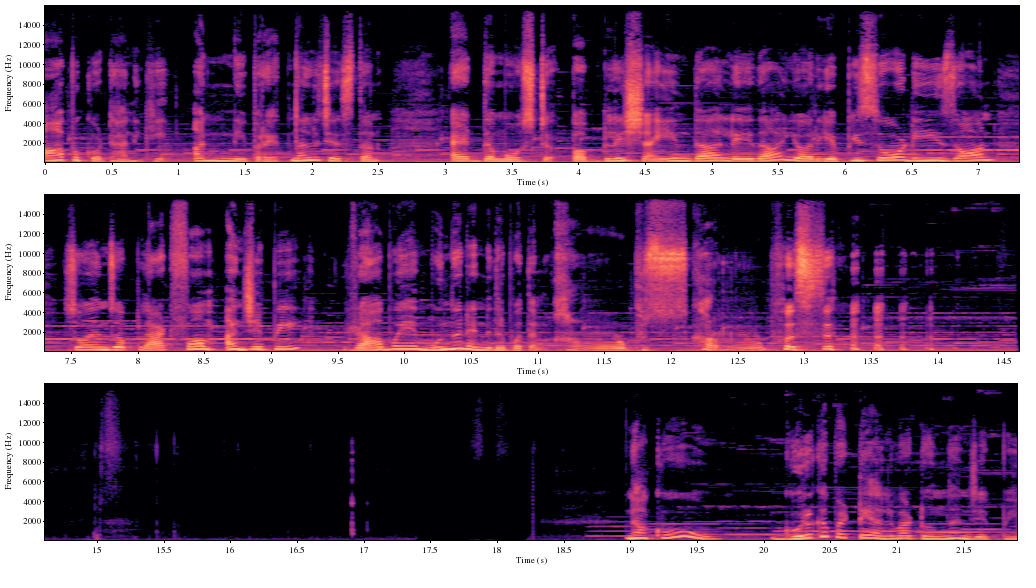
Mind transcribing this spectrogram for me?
ఆపుకోవటానికి అన్ని ప్రయత్నాలు చేస్తాను. అట్ ద మోస్ట్ పబ్లిష్ అయిందా లేదా? Your episode is on so and so platform అని చెప్పి రాబోయే ముందు నేను నిద్రపోతాను. ఖర్రపుస్ ఖర్రపుస్ నాకు గురక పెట్టే అలవాటు ఉందని చెప్పి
